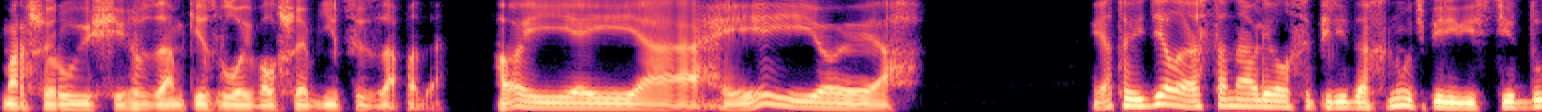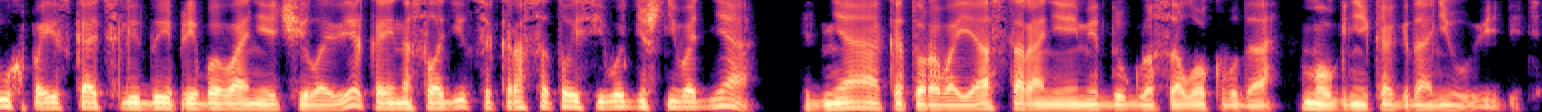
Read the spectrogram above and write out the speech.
марширующих в замке злой волшебницы Запада. Ой-я-я, ой-я. Я то и дело останавливался передохнуть, перевести дух, поискать следы пребывания человека и насладиться красотой сегодняшнего дня, дня, которого я стараниями Дугласа Локвуда мог никогда не увидеть.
